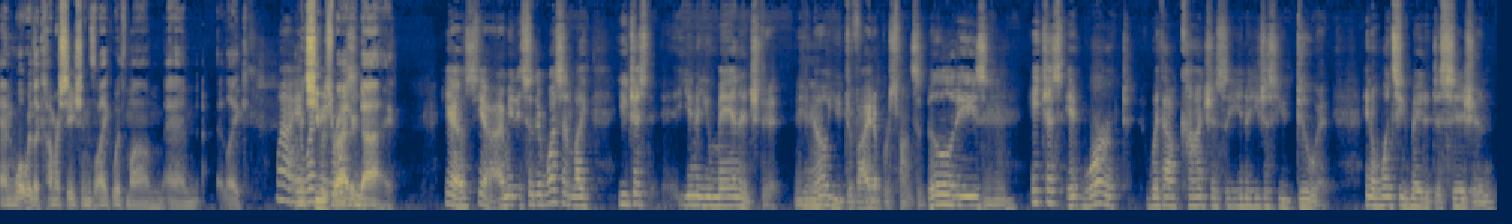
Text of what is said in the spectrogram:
And what were the conversations like with mom? And like, well I mean, she wasn't- ride or die. Yes, yeah. I mean, so there wasn't like you just you know you managed it. You Mhm. know, you divide up responsibilities. Mhm. It just it worked without consciously. You know, you just you do it. You know, once you've made a decision,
